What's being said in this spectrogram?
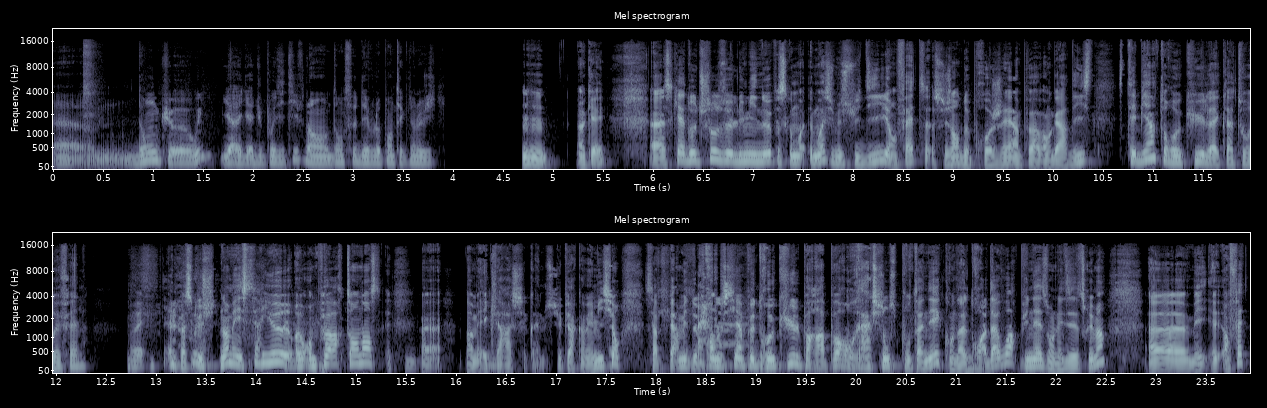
Euh, donc, euh, oui, il y, a- il y a du positif dans, dans ce développement technologique. Mhm. Ok. Euh, Est-ce qu'il y a d'autres choses lumineuses? Parce que moi, moi, je me suis dit, en fait, ce genre de projet un peu avant-gardiste, c'était bien ton recul avec la Tour Eiffel? Ouais. Parce que je- non mais sérieux, on peut avoir tendance. Euh, non mais éclairage c'est quand même super comme émission. Ça permet de prendre aussi un peu de recul par rapport aux réactions spontanées qu'on a le droit d'avoir. Punaise, on est des êtres humains. Euh, mais en fait,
